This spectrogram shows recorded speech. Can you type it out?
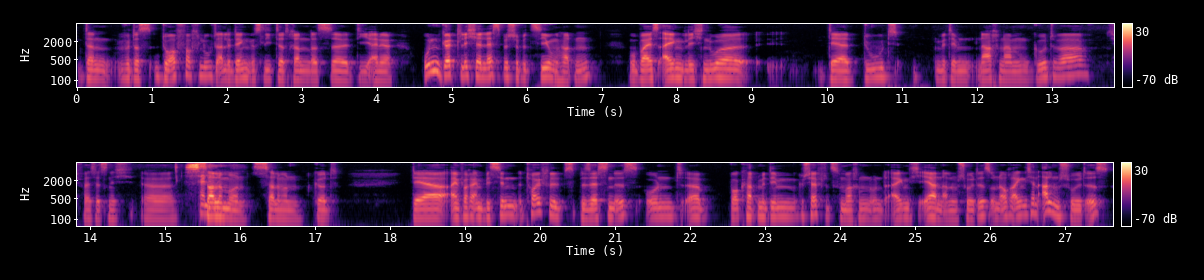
dann wird das Dorf verflucht. Alle denken, es liegt daran, dass äh, die eine ungöttliche lesbische Beziehung hatten, wobei es eigentlich nur der Dude mit dem Nachnamen Good war. Ich weiß jetzt nicht. Äh, Solomon. Solomon Good. Der einfach ein bisschen teufelsbesessen ist und äh, Bock hat, mit dem Geschäfte zu machen und eigentlich er an allem schuld ist und auch eigentlich an allem schuld ist.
